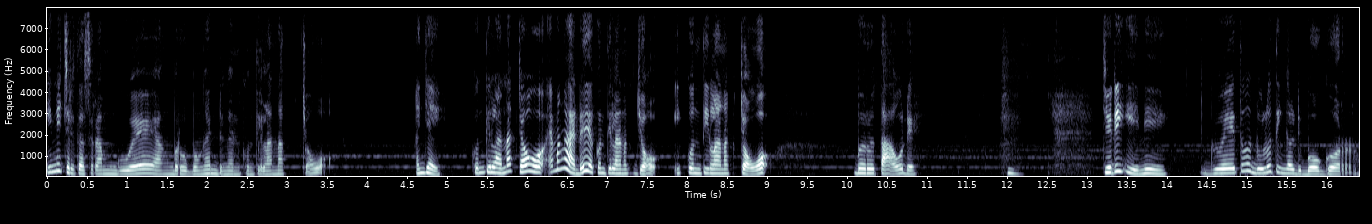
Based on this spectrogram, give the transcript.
Ini cerita seram gue yang berhubungan dengan kuntilanak cowok. Anjay, kuntilanak cowok. Emang ada ya kuntilanak cowok kuntilanak cowok? Baru tahu deh. Jadi gini gue itu dulu tinggal di Bogor.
